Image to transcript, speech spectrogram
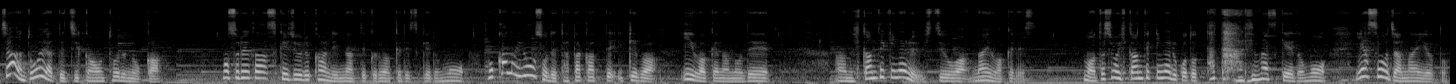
じゃあどうやって時間を取るのか、まあ、それがスケジュール管理になってくるわけですけども他の要素で戦っていけばいいわけなのであの悲観的になる必要はないわけです。まあ、私も悲観的になること多々ありますけれどもいやそうじゃないよと。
